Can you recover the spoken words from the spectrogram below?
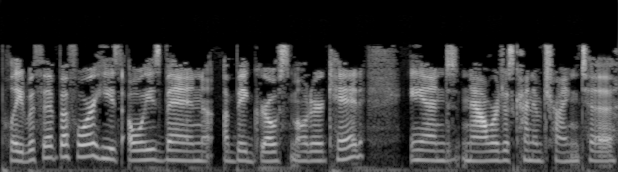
played with it before. He's always been a big gross motor kid. And now we're just kind of trying to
